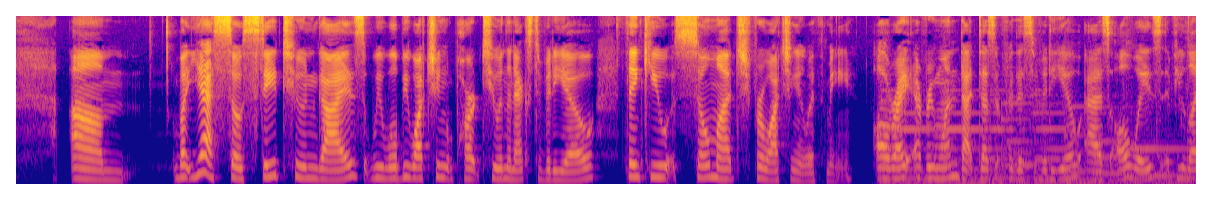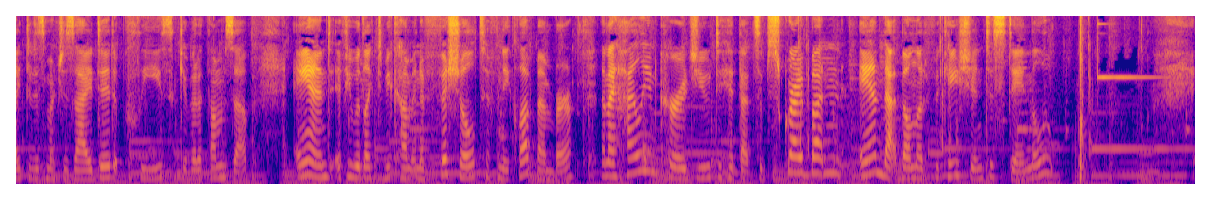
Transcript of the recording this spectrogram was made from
Um, but yes, so stay tuned, guys. We will be watching part two in the next video. Thank you so much for watching it with me. Alright everyone, that does it for this video. As always, if you liked it as much as I did, please give it a thumbs up. And if you would like to become an official Tiffany Club member, then I highly encourage you to hit that subscribe button and that bell notification to stay in the loop.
